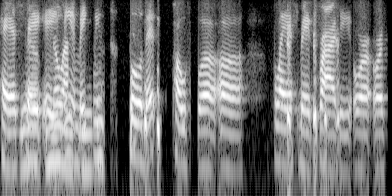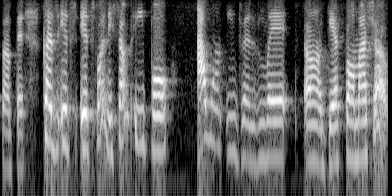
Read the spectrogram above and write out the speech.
Hashtag Yeah, no amen. Make me pull that post for uh flashback Friday or or something. Because it's it's funny. Some people I won't even let uh guests on my show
